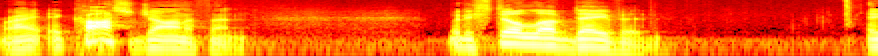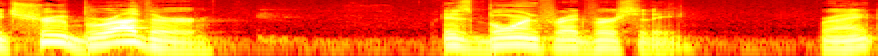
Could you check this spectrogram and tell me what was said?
Right? It cost Jonathan but he still loved David. A true brother is born for adversity, right?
